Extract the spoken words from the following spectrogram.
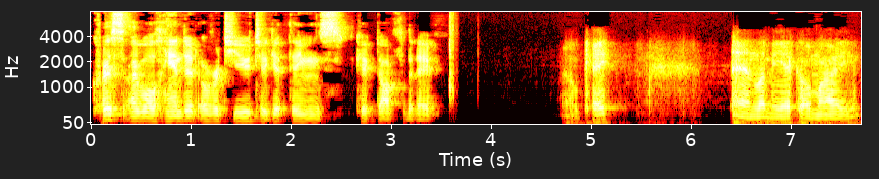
Chris, I will hand it over to you to get things kicked off for the day. Okay. And let me echo my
